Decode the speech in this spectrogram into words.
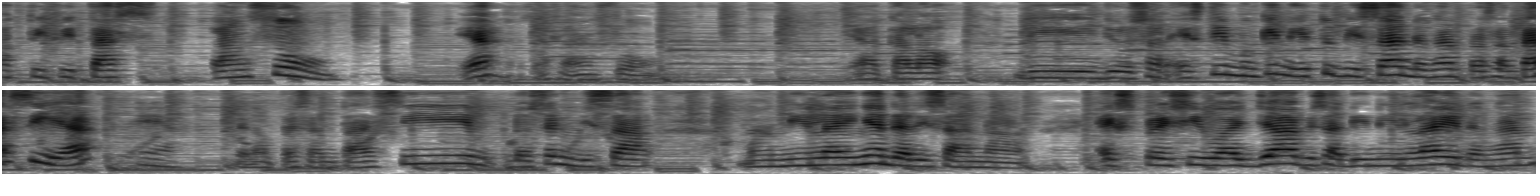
aktivitas langsung, ya, langsung. Ya kalau di jurusan ST mungkin itu bisa dengan presentasi ya. Iya. Dengan presentasi dosen bisa menilainya dari sana. Ekspresi wajah bisa dinilai dengan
